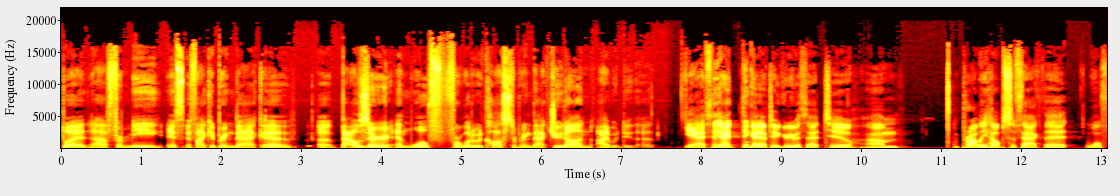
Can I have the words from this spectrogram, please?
But uh, for me, if if I could bring back a, Bowser and Wolfe for what it would cost to bring back Judon, I would do that. Yeah, I think I think I'd have to agree with that too. Um, probably helps the fact that Wolfe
